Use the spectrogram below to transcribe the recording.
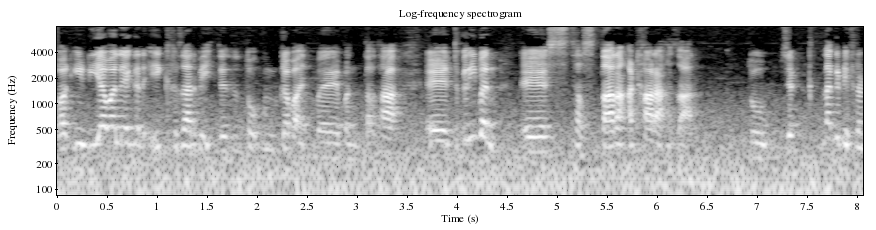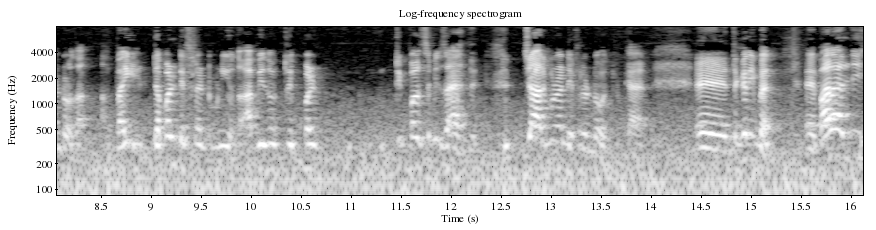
और इंडिया वाले अगर एक हज़ार बेचते थे तो उनका बनता था तकरीबन सतारह, अठारह हज़ार। तो कितना का डिफरेंट होता? भाई डबल डिफरेंट नहीं होता। अभी तो ट्रिपल ट्रिपल से भी ज़्यादा, चार गुना डिफरेंट हो चुका है। तकरीबन बहरहाल जी,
